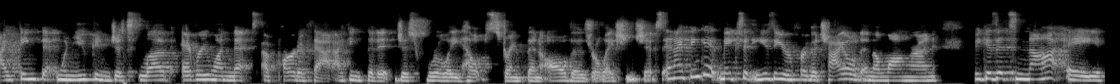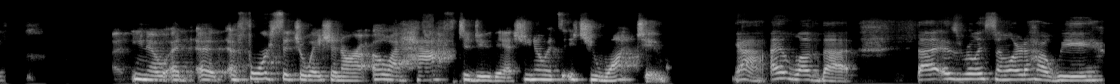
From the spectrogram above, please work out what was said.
I think that when you can just love everyone that's a part of that, I think that it just really helps strengthen all those relationships. And I think it makes it easier for the child in the long run because it's not a you know a, a, a forced situation or a, oh i have to do this. You know it's it's you want to. Yeah i love that. That is really similar to how we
